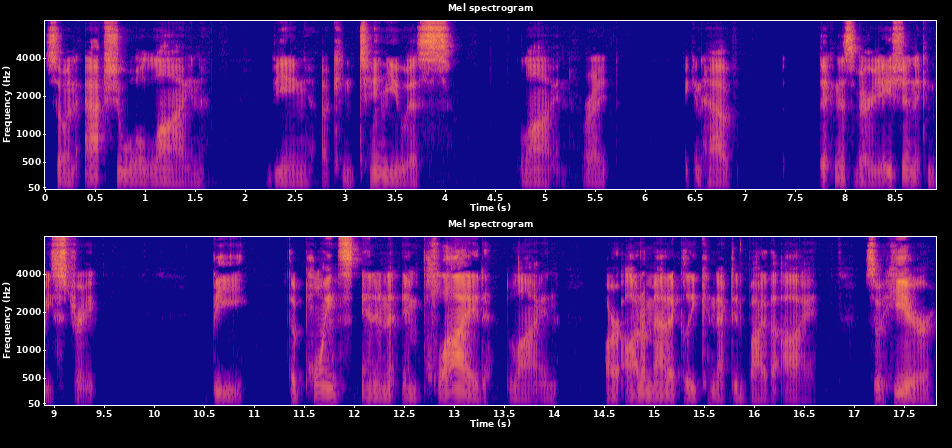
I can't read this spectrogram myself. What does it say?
So an actual line being a continuous line, right? It can have thickness variation, it can be straight. B, the points in an implied line are automatically connected by the eye. So here,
